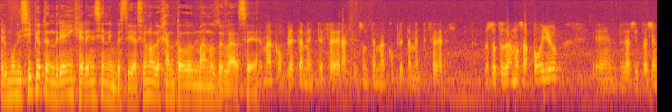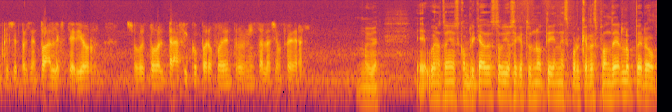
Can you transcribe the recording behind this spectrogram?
¿El municipio tendría injerencia en la investigación o dejan todo en manos de la un CEA? tema completamente federal, es un tema completamente federal. Nosotros damos apoyo en la situación que se presentó al exterior, sobre todo el tráfico, pero fue dentro de una instalación federal. Muy bien. Eh, bueno, Toño, es complicado esto, yo sé que tú no tienes por qué responderlo, pero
